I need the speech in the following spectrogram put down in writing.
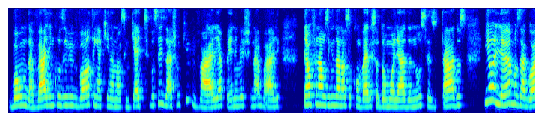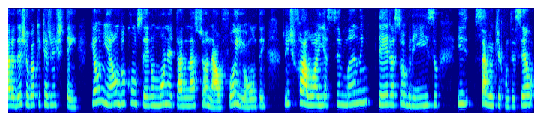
bom da Vale. Inclusive, votem aqui na nossa enquete se vocês acham que vale a pena investir na Vale. Até o finalzinho da nossa conversa, eu dou uma olhada nos resultados. E olhamos agora, deixa eu ver o que, que a gente tem. Reunião do Conselho Monetário Nacional. Foi ontem. A gente falou aí a semana inteira sobre isso. E sabe o que aconteceu?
